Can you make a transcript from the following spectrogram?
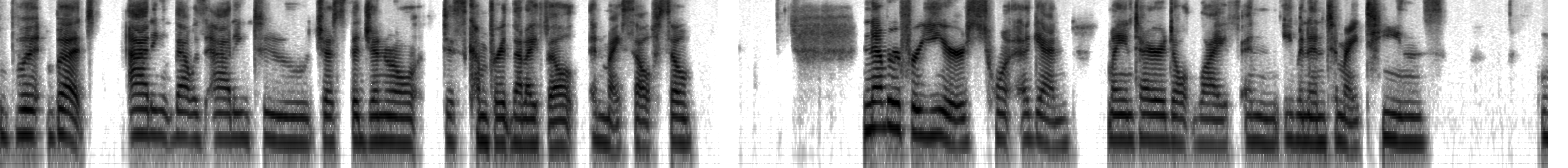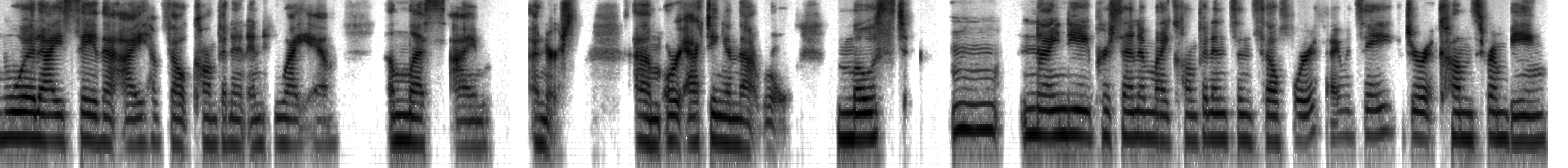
but, but adding, that was adding to just the general discomfort that I felt in myself. So never for years, tw- again, my entire adult life and even into my teens would I say that I have felt confident in who I am unless I'm a nurse um, or acting in that role. Most mm, 98% of my confidence and self worth, I would say, comes from being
